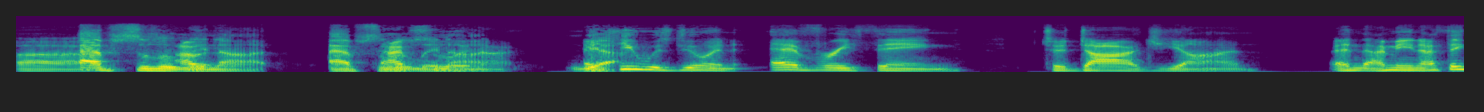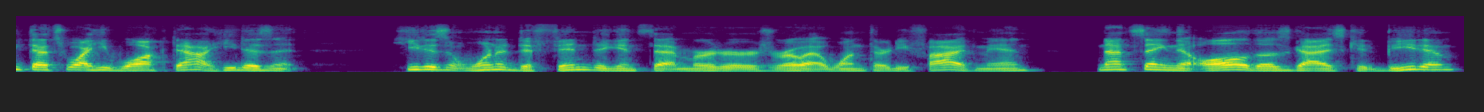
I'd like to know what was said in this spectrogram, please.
Uh, absolutely would, not. Absolutely, absolutely not. not. Yeah. He was doing everything to dodge Yan. And I mean, I think that's why he walked out. He doesn't he doesn't want to defend against that murderer's row at 135, man. Not saying that all of those guys could beat him.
